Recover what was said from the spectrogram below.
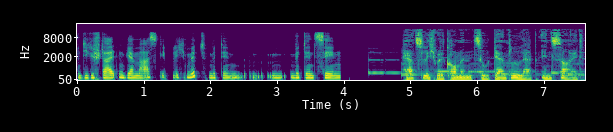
die gestalten wir maßgeblich mit, mit den, mit den Zähnen. Herzlich willkommen zu Dental Lab Inside,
